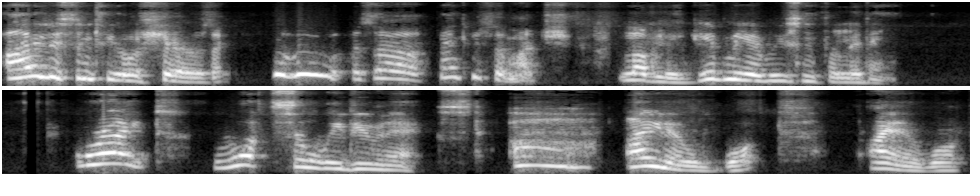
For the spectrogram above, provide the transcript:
I listen to your shows. Like, woohoo, huzzah, thank you so much. Lovely. Give me a reason for living. Right, what shall we do next? Oh, I know what. I know what.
